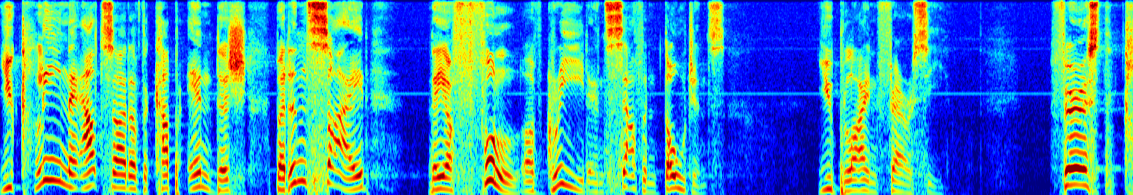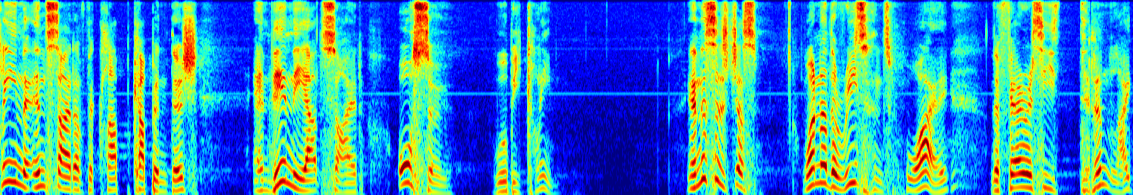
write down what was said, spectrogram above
You clean the outside of the cup and dish, but inside they are full of greed and self indulgence. You blind Pharisee. First, clean the inside of the cup, and dish, and then the outside also will be clean. And this is just one of the reasons why the Pharisees didn't like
